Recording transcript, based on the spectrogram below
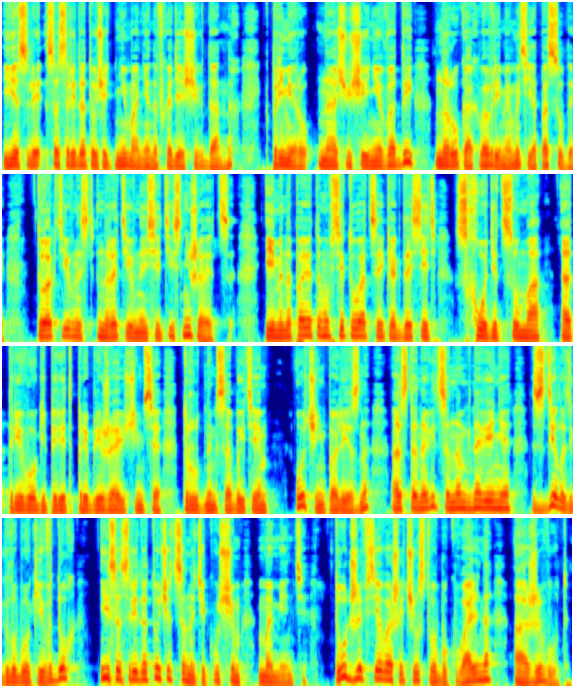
Если сосредоточить внимание на входящих данных, к примеру, на ощущение воды на руках во время мытья посуды, то активность нарративной сети снижается. Именно поэтому в ситуации, когда сеть сходит с ума от тревоги перед приближающимся трудным событием, очень полезно остановиться на мгновение, сделать глубокий вдох и сосредоточиться на текущем моменте – Тут же все ваши чувства буквально оживут.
